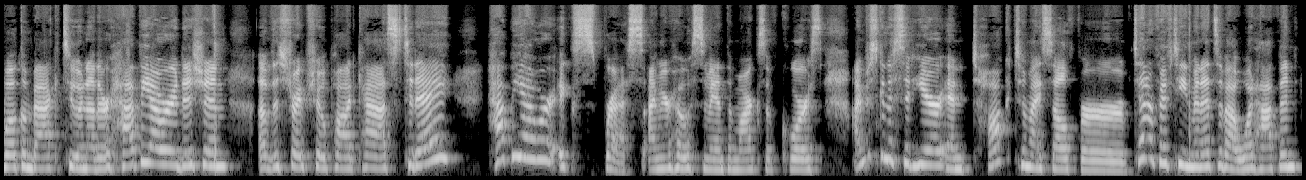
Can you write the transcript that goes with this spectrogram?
welcome back to another happy hour edition of the Stripe Show podcast. Today, Happy Hour Express. I'm your host, Samantha Marks, of course. I'm just going to sit here and talk to myself for 10 or 15 minutes about what happened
